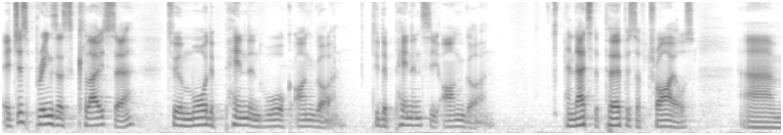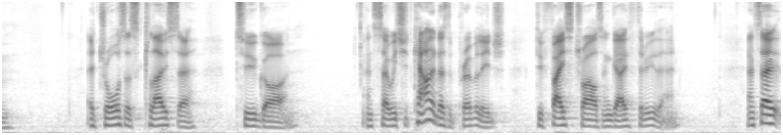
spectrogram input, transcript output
it just brings us closer to a more dependent walk on God, to dependency on God. And that's the purpose of trials. Um, it draws us closer to God. And so we should count it as a privilege to face trials and go through that. And so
